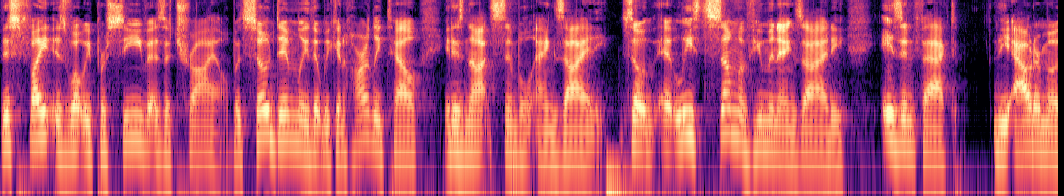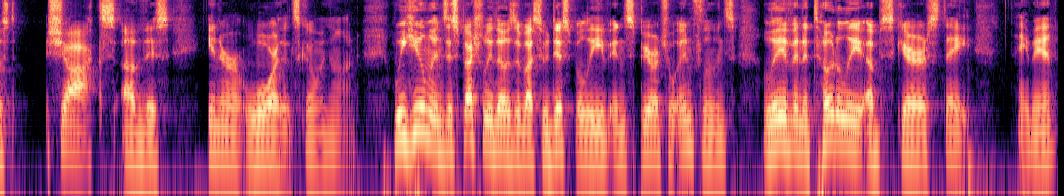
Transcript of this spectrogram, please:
This fight is what we perceive as a trial, but so dimly that we can hardly tell it is not simple anxiety. So, at least some of human anxiety is, in fact, the outermost shocks of this inner war that's going on. We humans, especially those of us who disbelieve in spiritual influence, live in a totally obscure state. Hey man,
